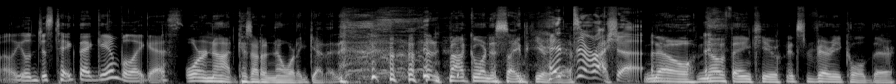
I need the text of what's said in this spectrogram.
Well, you'll just take that gamble, I guess. Or not, because I don't know where to get it. I'm not going to Siberia. Head to Russia. No, no, thank you. It's very cold there.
